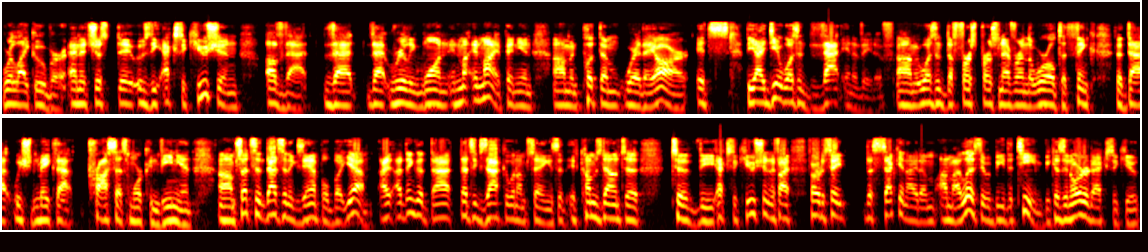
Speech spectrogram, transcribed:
were like Uber, and it's just it was the execution of that that that really won in my in my opinion um, and put them where they are. It's the idea wasn't that innovative. Um, it wasn't the first person ever in the world to think that that we should make that process more convenient. Um, so that's a, that's an example. But yeah, I, I, think that, that that's exactly what I'm saying. Is that it comes down to to the execution. If I if I were to say the second item on my list, it would be the team because in order to execute,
